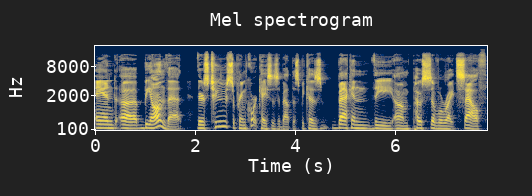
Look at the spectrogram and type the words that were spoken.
and uh, beyond that there's two supreme court cases about this because back in the um, post civil rights south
